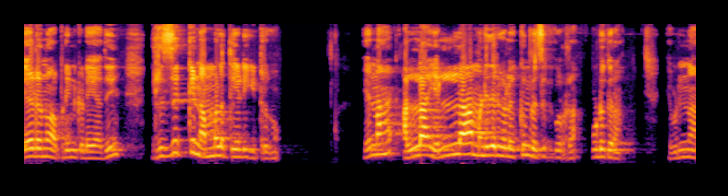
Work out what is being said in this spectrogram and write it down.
தேடணும் அப்படின்னு கிடையாது. ரிசுக்கு நம்மளை தேடிக்கிட்டு இருக்கோம். ஏன்னா அல்லாஹ் எல்லா மனிதர்களுக்கும் ரிசுக்கு கொடுறான் கொடுக்குறான். எப்படின்னா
